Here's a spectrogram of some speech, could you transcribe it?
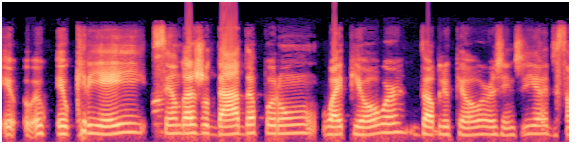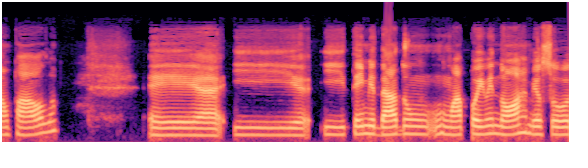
Eu, eu, eu, criei sendo ajudada por um YPOer, WPOer hoje em dia, de São Paulo, é, e, e, tem me dado um, um apoio enorme. Eu sou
